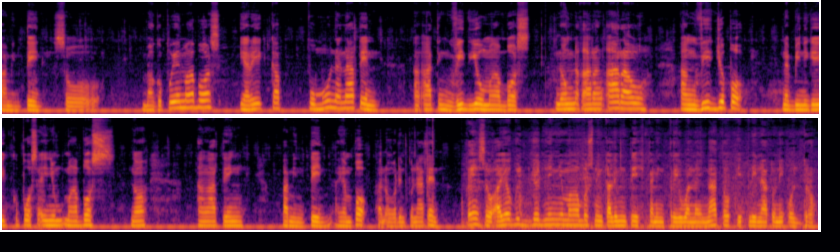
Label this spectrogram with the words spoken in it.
pamintain. So bago po 'yan mga boss, i-recap po muna natin ang ating video mga boss. Noong nakarang araw, ang video po na binigay ko po sa inyong mga boss, no? Ang ating pamintain. Ayan po, panoorin po natin. Okay, so ayaw good good ninyo mga boss ning kalimti kaning 319 nato, ipli nato ni Oldro.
